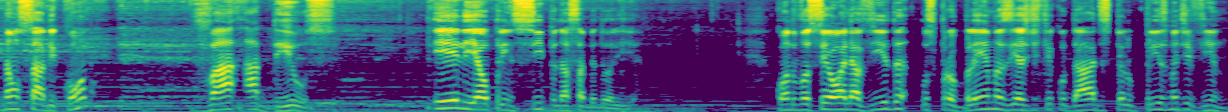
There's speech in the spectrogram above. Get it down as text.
Não sabe como? Vá a Deus. Ele é o princípio da sabedoria. Quando você olha a vida, os problemas e as dificuldades pelo prisma divino,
